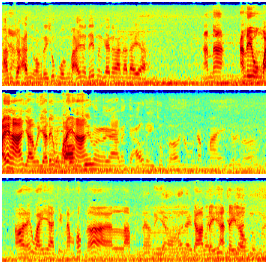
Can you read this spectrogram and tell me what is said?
anh nha. anh còn đi xuống quận 7 này đếm lên cái nữa anh ở đây à. Anh á anh đi quận 7 hả? Giờ giờ đi quận 7 hả? xíu nữa ra nó chở đi xuống nữa xuống sắp mai ở dưới nữa thôi để quay à, chừng 5 phút nữa là, là mình à, bây giờ ở đây cho anh đi anh đi luôn. nè.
